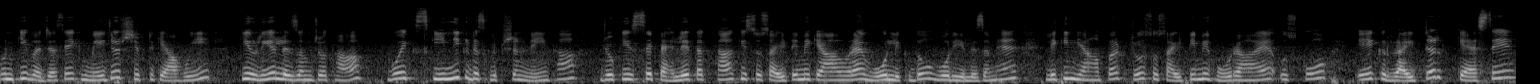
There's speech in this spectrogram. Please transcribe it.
उनकी वजह से एक मेजर शिफ्ट क्या हुई कि रियलिज़म जो था, वो एक स्कीनिक डिस्क्रिप्शन नहीं था, जो कि इससे पहले तक था कि सोसाइटी में क्या हो रहा है, वो लिख दो, वो रियलिज़म है। लेकिन यहाँ पर जो सोसाइटी में हो रहा है, उसको एक राइटर कैसे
